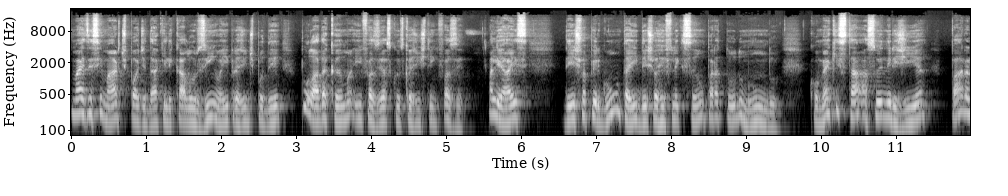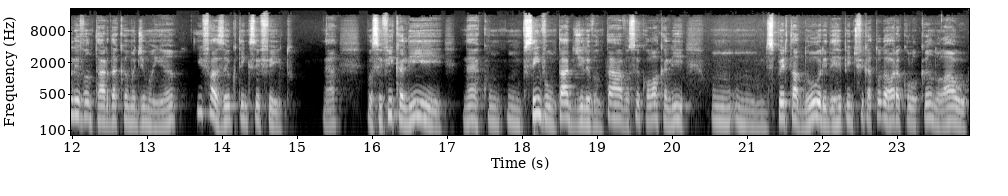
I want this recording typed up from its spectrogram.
mas esse Marte pode dar aquele calorzinho aí para a gente poder pular da cama e fazer as coisas que a gente tem que fazer. Aliás, deixo a pergunta aí, deixo a reflexão para todo mundo. Como é que está a sua energia para levantar da cama de manhã e fazer o que tem que ser feito? Né? Você fica ali né, com, com, sem vontade de levantar, você coloca ali um, um, despertador e de repente fica toda hora colocando lá o,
